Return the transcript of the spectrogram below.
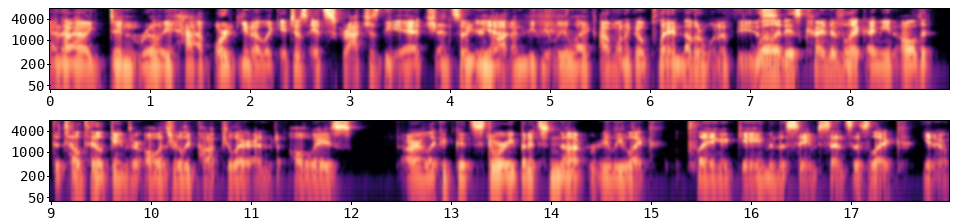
And then I like didn't really have, or you know, like it just it scratches the itch, and so you're Yeah. not immediately like, I want to go play another one of these. Well, it is kind of like I mean, all the the Telltale games are always really popular and always are like a good story, but it's not really like playing a game in the same sense as like you know,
